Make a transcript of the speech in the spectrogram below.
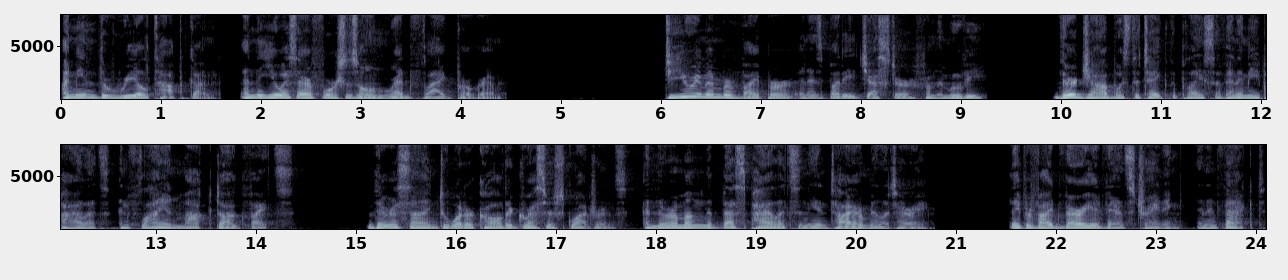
I mean the real Top Gun and the U.S. Air Force's own Red Flag program. Do you remember Viper and his buddy Jester from the movie? Their job was to take the place of enemy pilots and fly in mock dogfights. They're assigned to what are called aggressor squadrons, and they're among the best pilots in the entire military. They provide very advanced training, and in fact,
